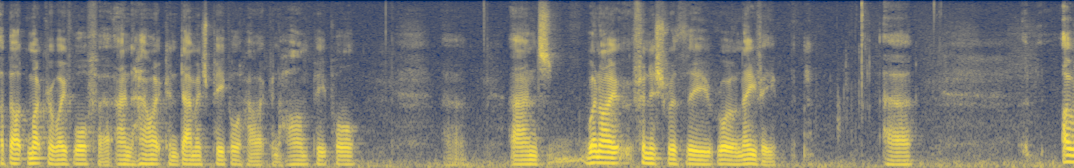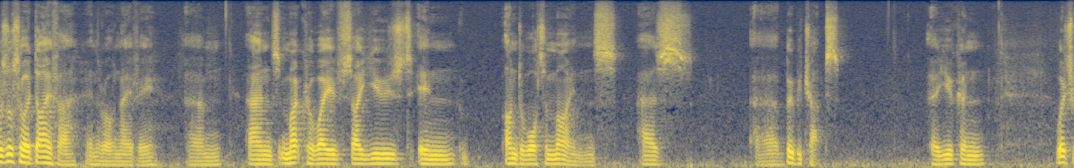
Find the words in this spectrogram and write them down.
about microwave warfare and how it can damage people, how it can harm people. Uh, and when I finished with the Royal Navy, uh, I was also a diver in the Royal Navy, um, and microwaves I used in underwater mines as uh, booby traps. Uh, you can, which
